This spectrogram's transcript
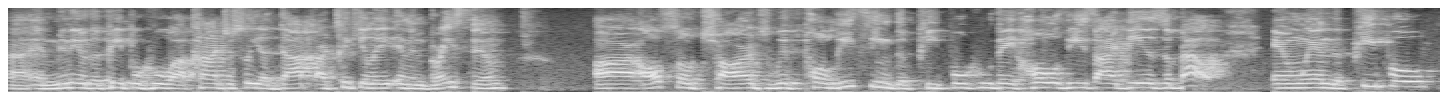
Uh, and many of the people who are consciously adopt, articulate, and embrace them are also charged with policing the people who they hold these ideas about. And when the people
